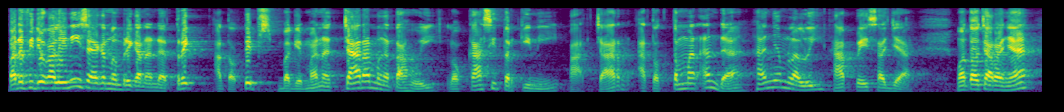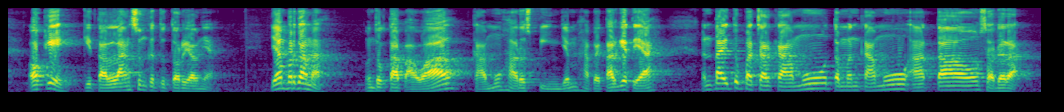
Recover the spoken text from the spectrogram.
Pada video kali ini saya akan memberikan Anda trik atau tips bagaimana cara mengetahui lokasi terkini pacar atau teman Anda hanya melalui HP saja. Mau tahu caranya? Oke, kita langsung ke tutorialnya. Yang pertama, untuk tahap awal, kamu harus pinjam HP target ya. Entah itu pacar kamu, teman kamu, atau saudara.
